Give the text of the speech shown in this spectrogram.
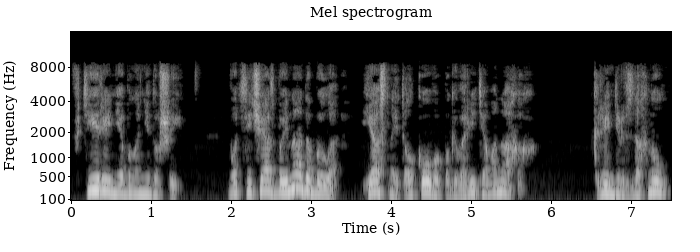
В тире не было ни души. Вот сейчас бы и надо было ясно и толково поговорить о монахах. Крендель вздохнул,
